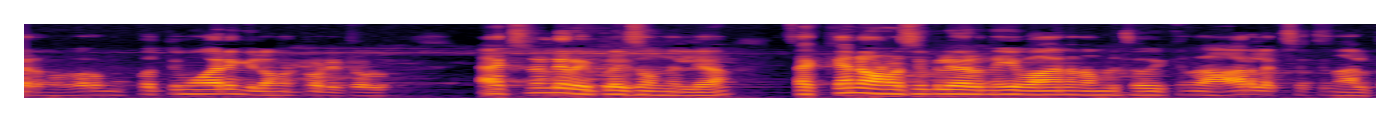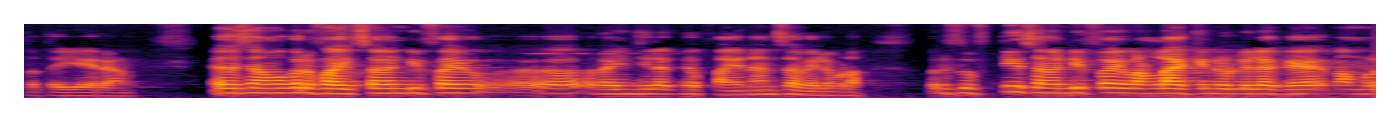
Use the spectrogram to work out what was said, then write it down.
വരുന്നത്. വെറും മുപ്പത്തി മൂവായിരം കിലോമീറ്റർ ഓടിയിട്ടുള്ളൂ. ആക്സിഡന്റ് റീപ്ലേസ് ഒന്നുമില്ല. സെക്കൻഡ് ഓണർഷിപ്പിൽ വരുന്ന ഈ വാഹനം നമ്മൾ ചോദിക്കുന്നത് ആറ് ലക്ഷത്തി നാൽപ്പത്തി അയ്യായിരമാണ് ഏകദേശം നമുക്കൊരു ഫൈവ് സെവന്റി ഫൈവ് റേഞ്ചിലൊക്കെ ഫൈനാൻസ് അവൈലബിൾ ആണ് ഒരു ഫിഫ്റ്റി സെവന്റി ഫൈവ് വൺ ലാക്കിന്റെ ഉള്ളിലൊക്കെ നമ്മൾ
